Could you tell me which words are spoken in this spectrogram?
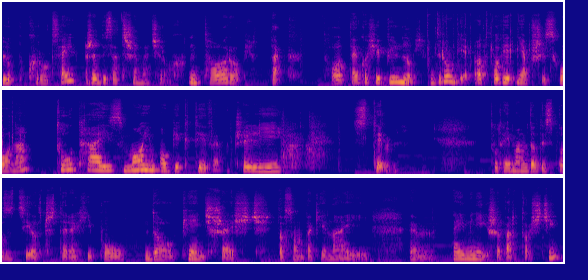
lub krócej, żeby zatrzymać ruch. To robię. Tak, to tego się pilnuje. Drugie, odpowiednia przysłona. Tutaj z moim obiektywem, czyli z tym Tutaj mam do dyspozycji od 4,5 do 5,6. To są takie naj, um, najmniejsze wartości.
